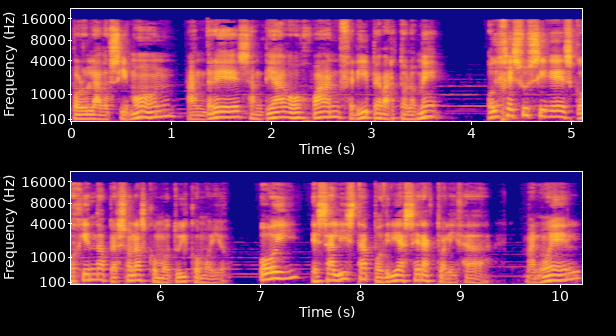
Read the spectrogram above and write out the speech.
Por un lado Simón, Andrés, Santiago, Juan, Felipe, Bartolomé. Hoy Jesús sigue escogiendo a personas como tú y como yo. Hoy esa lista podría ser actualizada Manuel,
